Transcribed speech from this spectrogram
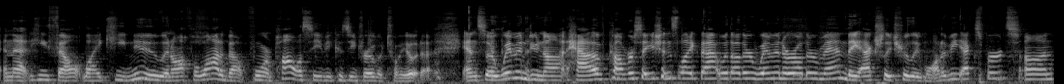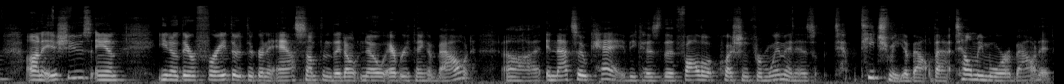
and that he felt like he knew an awful lot about foreign policy because he drove a Toyota. And so women do not have conversations like that with other women or other men. They actually truly want to be experts on on issues, and you know they're afraid that they're going to ask something they don't know everything about, uh, and that's okay because the follow up question from women is t- teach me about that, tell me more about it.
